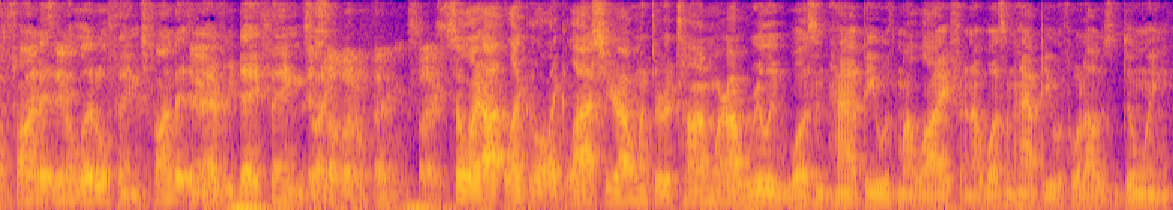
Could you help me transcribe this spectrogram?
like find it in the little things. Find it in everyday things. It's like the little things, like so, like I like like last year, I went through a time where I really wasn't happy with my life, and I wasn't happy with what I was doing,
